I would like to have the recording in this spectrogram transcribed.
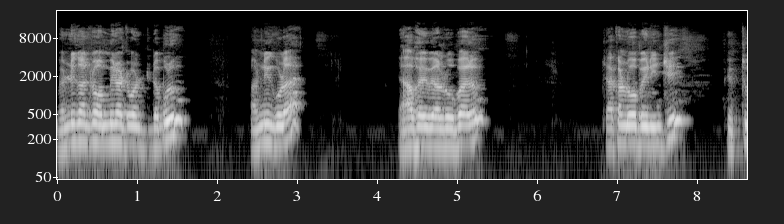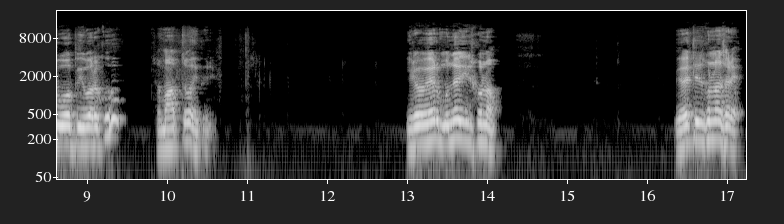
వెండి గంటం అమ్మినటువంటి డబ్బులు అన్నీ కూడా యాభై వేల రూపాయలు సెకండ్ ఓపీ నుంచి ఫిఫ్త్ ఓపీ వరకు సమాప్తం అయిపోయింది ఇరవై వేలు ముందే తీసుకున్నాం. ఏది తీసుకున్నా సరే.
